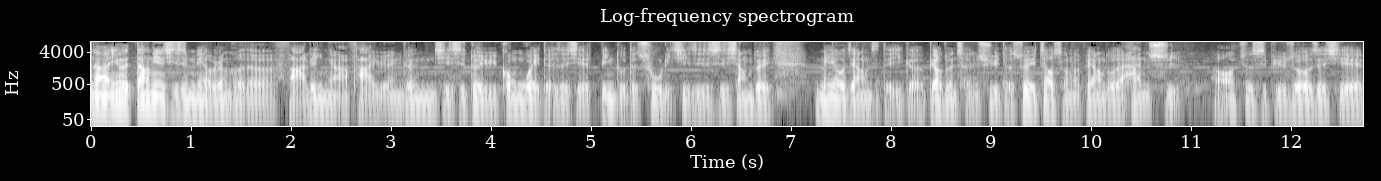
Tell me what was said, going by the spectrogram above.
那因为当年其实没有任何的法令啊、法源，跟其实对于公卫的这些病毒的处理，其实是相对没有这样子的一个标准程序的，所以造成了非常多的憾事。哦，就是比如说这些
